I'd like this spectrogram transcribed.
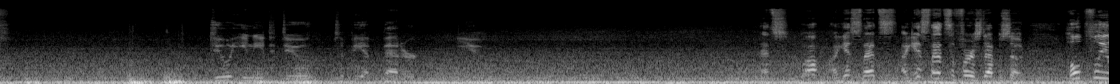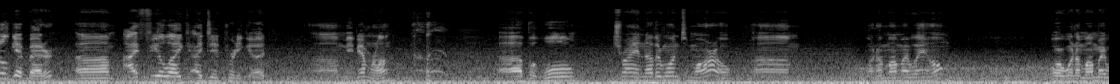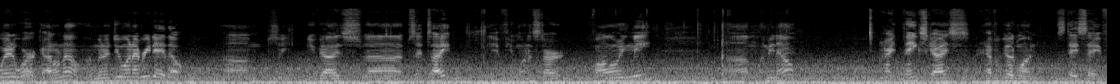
Do what you need to do to be a better you. That's well, I guess that's I guess that's the first episode. Hopefully it'll get better. Um, I feel like I did pretty good. Uh, maybe I'm wrong, uh, but we'll try another one tomorrow um, when I'm on my way home or when I'm on my way to work. I don't know. I'm gonna do one every day though. Um, so you guys uh, sit tight. Want to start following me, um, let me know. All right, thanks guys. Have a good one. Stay safe.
